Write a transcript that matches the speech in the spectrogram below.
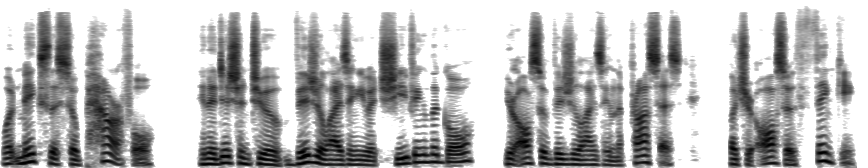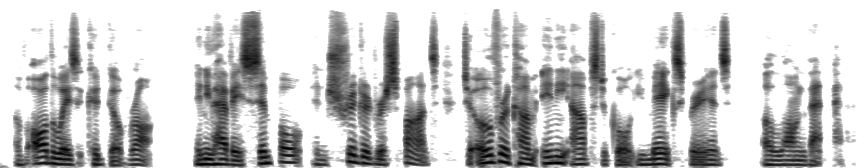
What makes this so powerful in addition to visualizing you achieving the goal, you're also visualizing the process, but you're also thinking of all the ways it could go wrong. And you have a simple and triggered response to overcome any obstacle you may experience along that path.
